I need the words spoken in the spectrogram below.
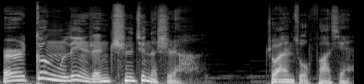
而更令人吃惊的是啊，专案组发现，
